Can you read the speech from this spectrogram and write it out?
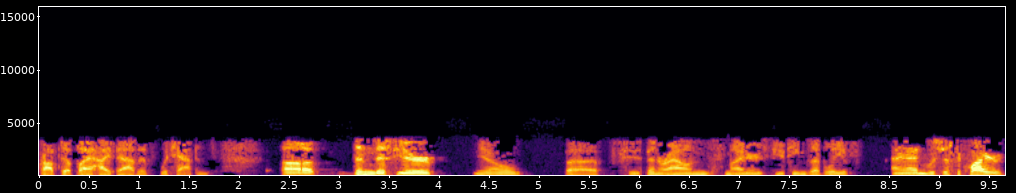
propped up by a high BABIP, which happens. Uh, then this year, you know, uh, he's been around minors, few teams, I believe, and was just acquired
